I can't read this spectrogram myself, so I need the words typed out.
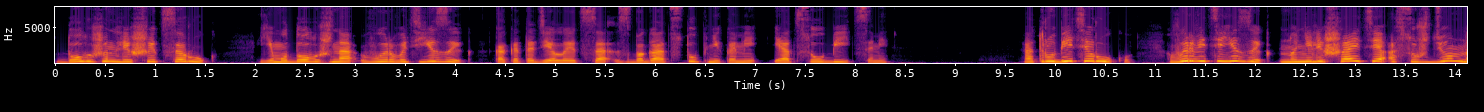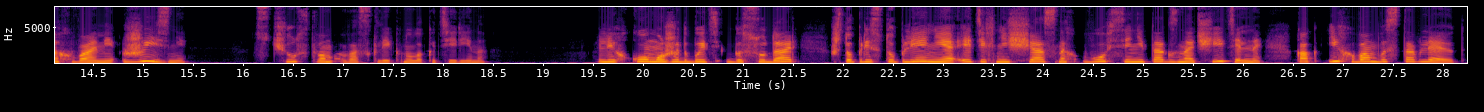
должен лишиться рук, ему должно вырвать язык, как это делается с богоотступниками и отцеубийцами. Отрубите руку, Вырвите язык, но не лишайте осужденных вами жизни!» С чувством воскликнула Катерина. «Легко, может быть, государь, что преступления этих несчастных вовсе не так значительны, как их вам выставляют,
